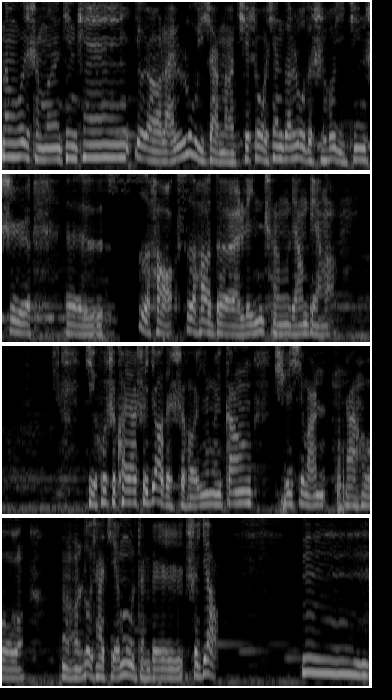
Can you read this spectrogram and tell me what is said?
那么为什么今天又要来录一下呢？其实我现在录的时候已经是，呃，四号四号的凌晨两点了，几乎是快要睡觉的时候，因为刚学习完，然后嗯录下节目准备睡觉。嗯，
